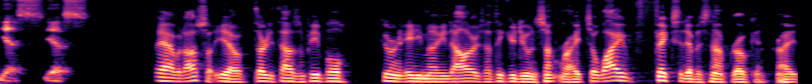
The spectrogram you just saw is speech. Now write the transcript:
yes, yes. Yeah, but also, you know, 30,000 people, $280 million. I think you're doing something right. So why fix it if it's not broken, right?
